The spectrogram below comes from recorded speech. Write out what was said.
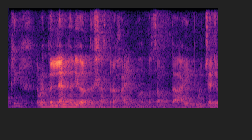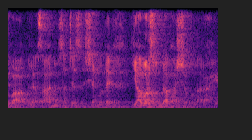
ओके त्यामुळे कल्याणकारी अर्थशास्त्र हा एक महत्त्वाचा मुद्दा आहे. पुढच्या जेव्हा आपल्या सहा दिवसाच्या सेशनमध्ये यावर सुद्धा भाष्य होणार आहे.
